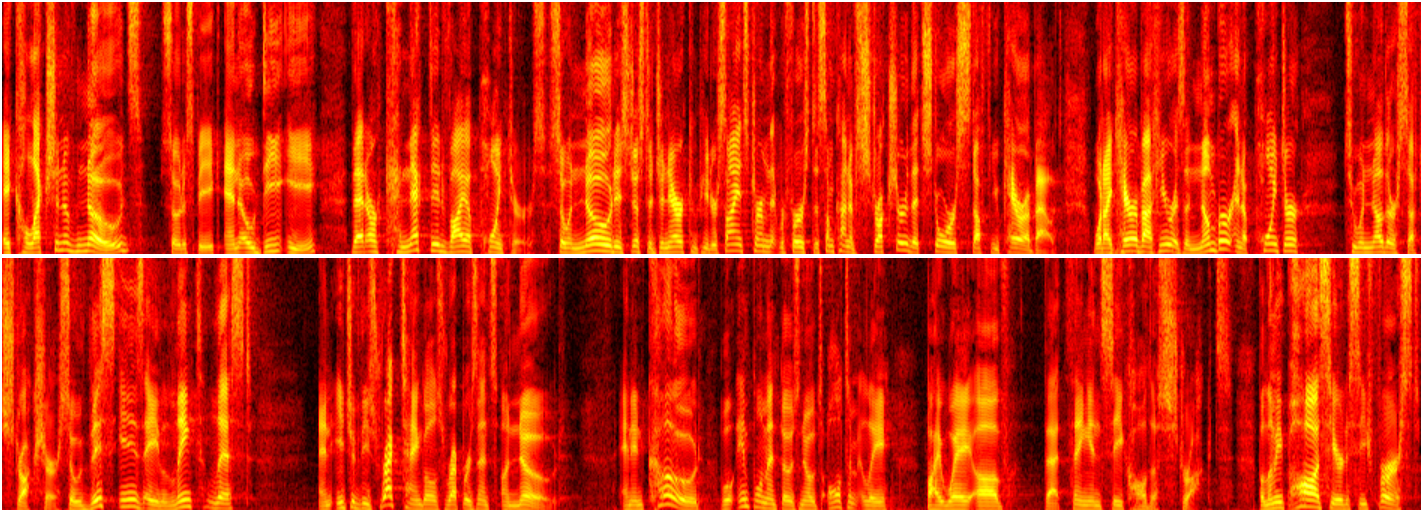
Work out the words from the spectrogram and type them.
a collection of nodes, so to speak, N-O-D-E, that are connected via pointers. So a node is just a generic computer science term that refers to some kind of structure that stores stuff you care about. What I care about here is a number and a pointer to another such structure. So this is a linked list, and each of these rectangles represents a node. And in code, we'll implement those nodes ultimately by way of that thing in C called a struct. But let me pause here to see first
